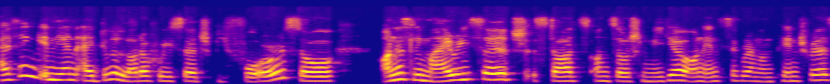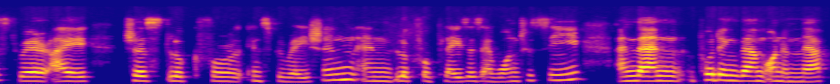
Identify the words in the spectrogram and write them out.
I think in the end, I do a lot of research before. So honestly, my research starts on social media, on Instagram, on Pinterest, where I just look for inspiration and look for places I want to see, and then putting them on a map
